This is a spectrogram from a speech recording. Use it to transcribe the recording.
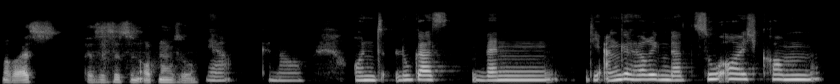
man weiß, es ist jetzt in Ordnung so. Ja, genau. Und Lukas, wenn die Angehörigen da zu euch kommen,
